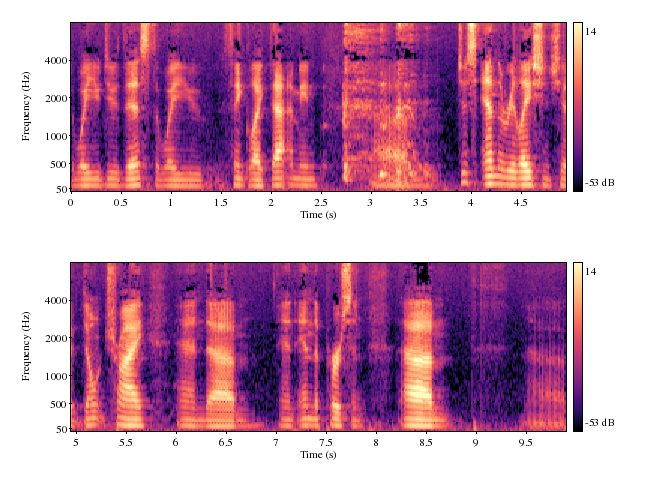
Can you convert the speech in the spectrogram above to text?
the way you do this, the way you think like that. I mean, um, just end the relationship. Don't try and um, and end the person. Um, uh,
